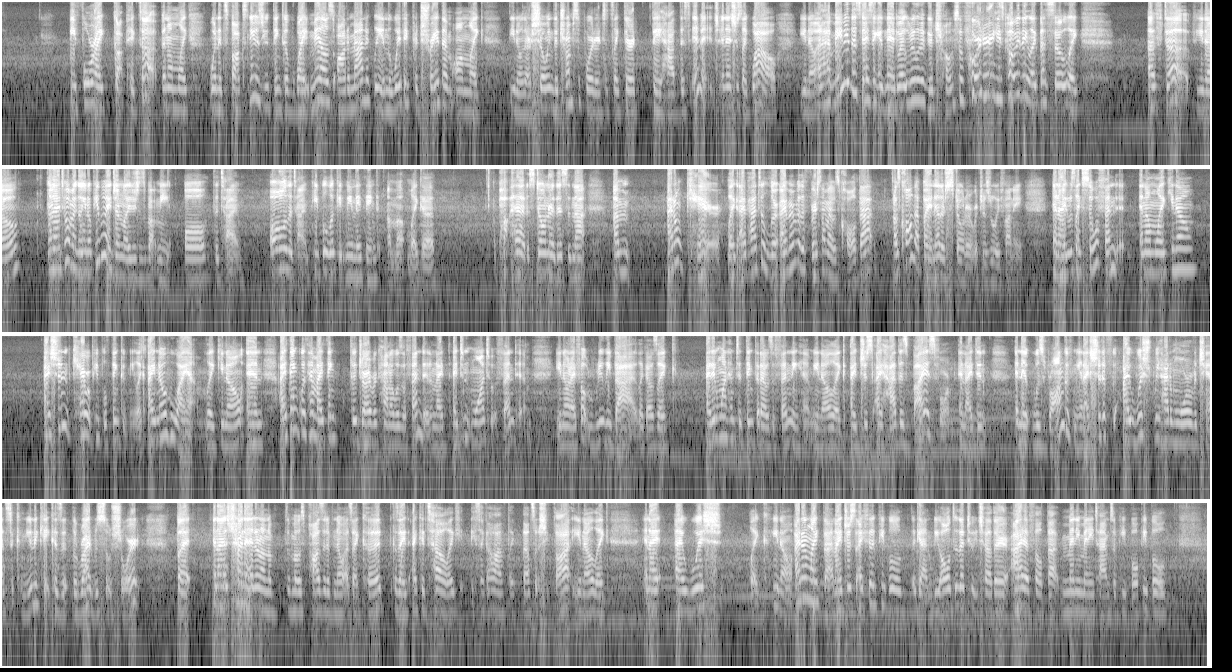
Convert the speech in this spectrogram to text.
before I got picked up. And I'm like, when it's Fox News, you think of white males automatically, and the way they portray them on like, you know, they're showing the Trump supporters. It's like they're they have this image, and it's just like, wow, you know. And I, maybe this guy's thinking, man, do I really look like a Trump supporter? He's probably thinking like that's so like effed up, you know. And I told him, I go, you know, people make generalizations about me all the time, all the time. People look at me and they think I'm a, like a a pothead, a stoner, this and that. I'm I don't care. Like I've had to learn. I remember the first time I was called that. I was called that by another stoner, which was really funny, and I was like so offended. And I'm like, you know, I shouldn't care what people think of me. Like I know who I am. Like you know, and I think with him, I think the driver kind of was offended, and I I didn't want to offend him. You know, and I felt really bad. Like I was like. I didn't want him to think that I was offending him, you know, like I just I had this bias formed and I didn't and it was wrong of me and I should have I wish we had more of a chance to communicate because the ride was so short, but and I was trying to end it on a, the most positive note as I could because I, I could tell like he's like oh like that's what she thought you know like and I I wish like you know I didn't like that. And I just I feel like people again we all do that to each other. I have felt that many many times with people. People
